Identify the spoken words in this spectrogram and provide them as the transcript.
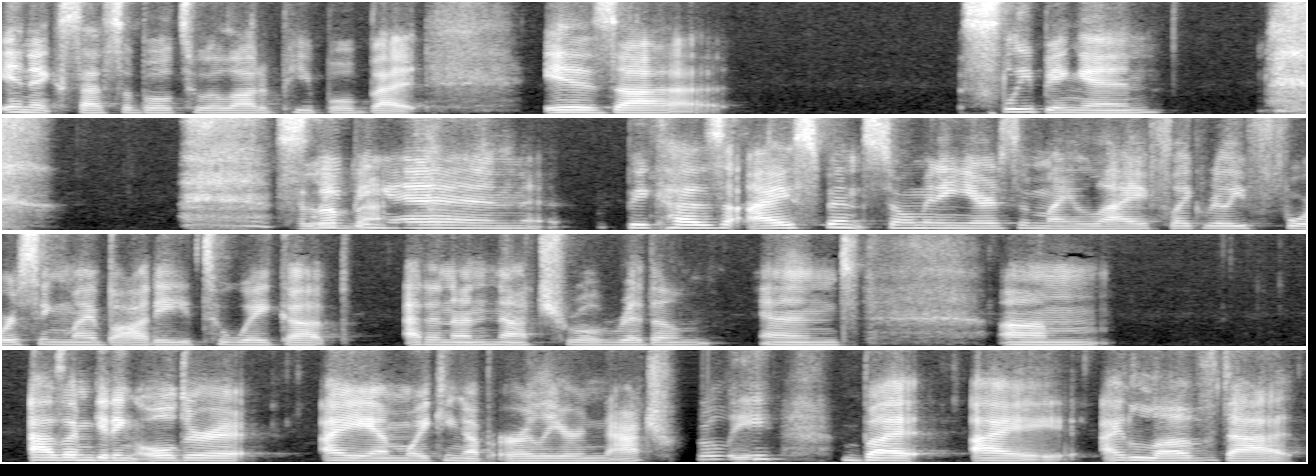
inaccessible to a lot of people, but is uh, sleeping in. sleeping in because I spent so many years of my life like really forcing my body to wake up at an unnatural rhythm. And um, as I'm getting older, I am waking up earlier naturally, but I I love that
